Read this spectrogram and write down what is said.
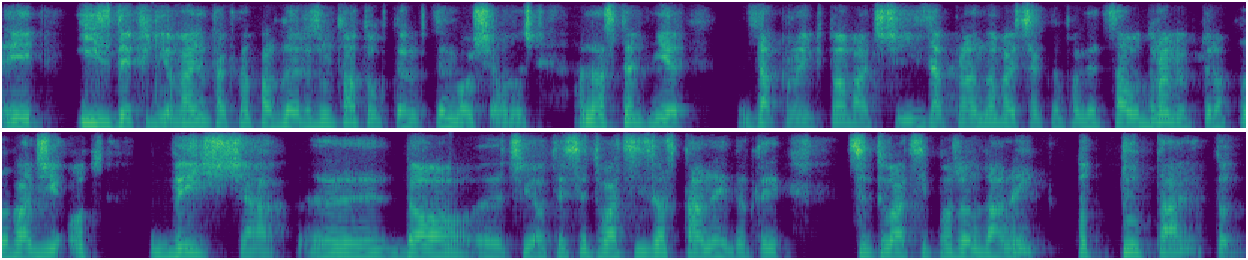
i, i zdefiniowanie tak naprawdę rezultatu, który chcemy osiągnąć, a następnie zaprojektować, czyli zaplanować tak naprawdę całą drogę, która prowadzi od wyjścia y, do, y, czyli od tej sytuacji zastanej do tej sytuacji pożądanej, to tutaj, to,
